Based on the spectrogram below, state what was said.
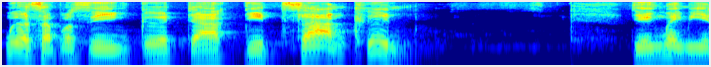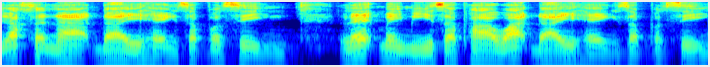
เมื่อสรรพสิ่งเกิดจากจิตสร้างขึ้น จึงไม่มีลักษณะใดแห่งสรรพสิ่ง และไม่มีสภาวะใดแห่งสรรพสิ่ง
